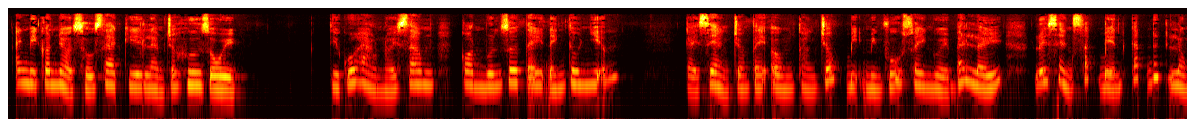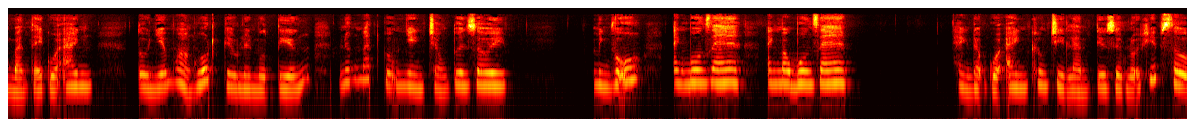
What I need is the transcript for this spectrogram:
anh bị con nhỏ xấu xa kia làm cho hư rồi. Tiêu Quốc Hào nói xong, còn muốn giơ tay đánh tô nhiễm. Cái sẻng trong tay ông thoáng chốc bị Minh Vũ xoay người bắt lấy, lưỡi sẻng sắc bén cắt đứt lòng bàn tay của anh. Tô nhiễm hoảng hốt kêu lên một tiếng, nước mắt cũng nhanh chóng tuôn rơi. Minh Vũ, anh buông ra, anh mau buông ra. Hành động của anh không chỉ làm tiêu diệp lỗi khiếp sợ,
